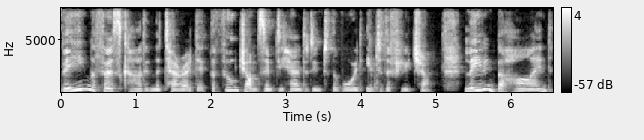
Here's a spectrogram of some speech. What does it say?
Being the first card in the tarot deck, the Fool jumps empty handed into the void, into the future, leaving behind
